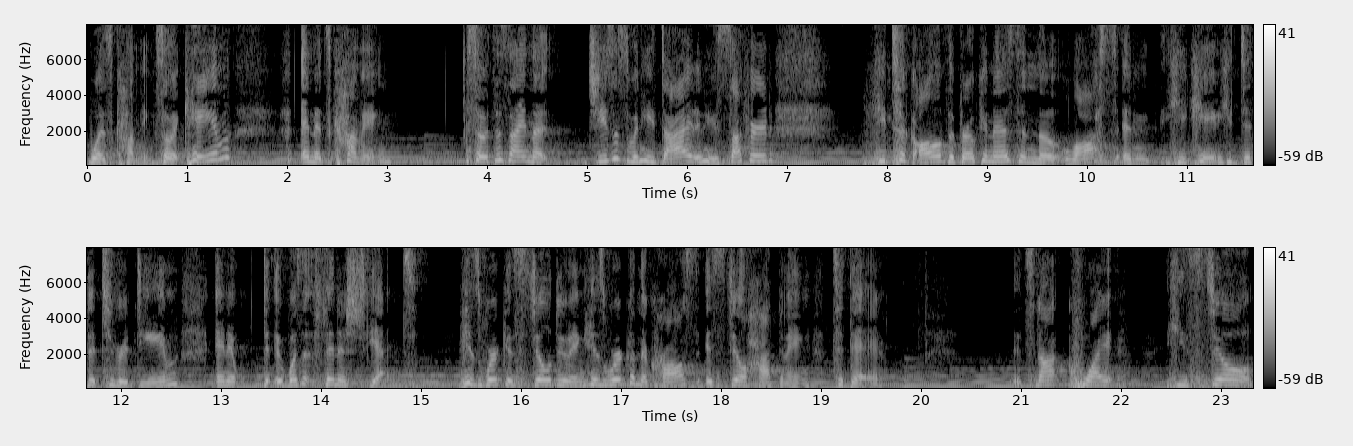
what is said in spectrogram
was coming. So it came and it's coming. So it's a sign that Jesus, when he died and he suffered, he took all of the brokenness and the loss and he came he did it to redeem and it it wasn't finished yet his work is still doing his work on the cross is still happening today it's not quite he's still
